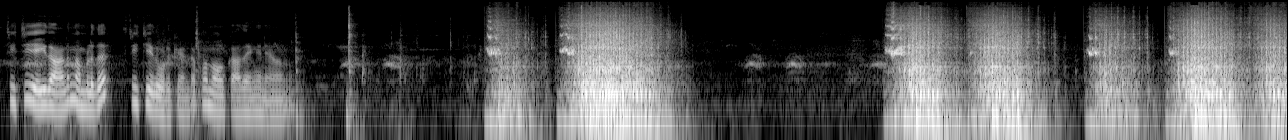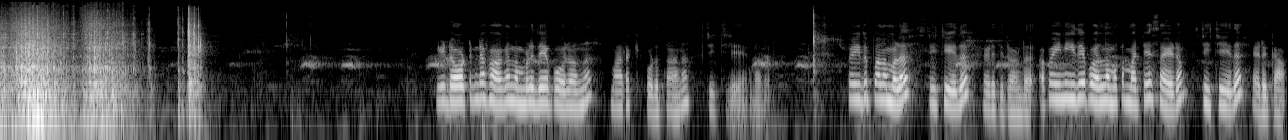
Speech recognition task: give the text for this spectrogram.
സ്റ്റിച്ച് ചെയ്താണ് നമ്മളിത് സ്റ്റിച്ച് ചെയ്ത് കൊടുക്കേണ്ടത്. അപ്പോൾ നോക്കാം അതെങ്ങനെയാണെന്ന്. ഈ ഡോട്ടിന്റെ ഭാഗം നമ്മൾ ഇതേപോലെ ഒന്ന് മടക്കി കൊടുത്താണ് സ്റ്റിച്ച് ചെയ്യേണ്ടത്. അപ്പോൾ ഇതിപ്പോൾ നമ്മൾ സ്റ്റിച്ച് ചെയ്ത് എടുത്തിട്ടുണ്ട്. അപ്പോൾ ഇനി ഇതേപോലെ നമുക്ക് മറ്റേ സൈഡും സ്റ്റിച്ച് ചെയ്ത് എടുക്കാം.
